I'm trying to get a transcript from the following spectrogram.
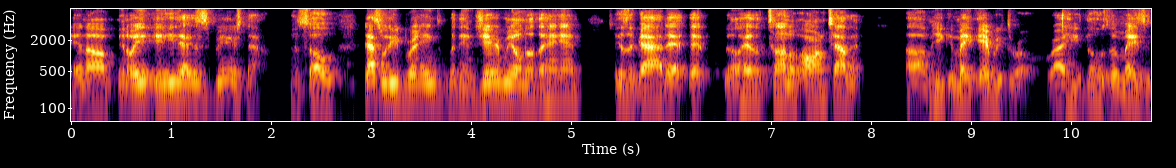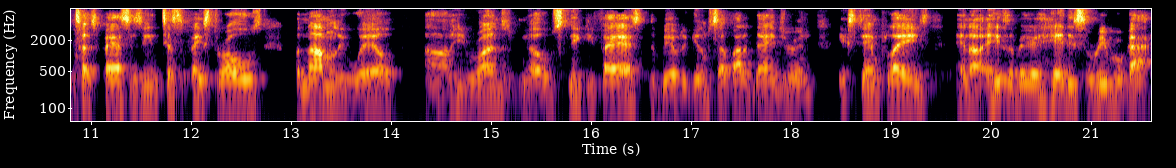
and um, you know, he, he has experience now, and so that's what he brings. But then Jeremy, on the other hand, is a guy that that uh, has a ton of arm talent. Um, he can make every throw, right? He throws amazing touch passes. He anticipates throws phenomenally well. Uh, he runs, you know, sneaky fast to be able to get himself out of danger and extend plays. And uh, he's a very heady, cerebral guy,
